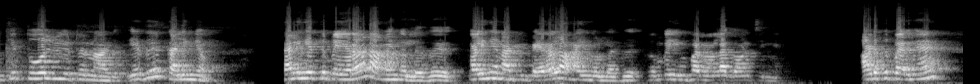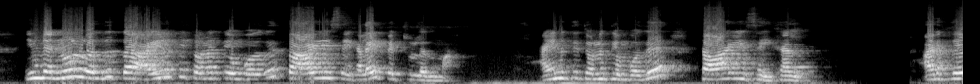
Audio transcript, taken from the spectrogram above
ஓகே தோல்வியுற்ற நாடு. எது? கலிங்கம். கலிங்கத்து பெயரால் அமைந்துள்ளது. கலிங்க நாட்டின் பெயரால் அமைந்துள்ளது. ரொம்ப இம்பார்ட்டன் நல்லா கவனிச்சிங்க. அடுத்து பாருங்க. இந்த நூல் வந்து ஐநூத்தி தொண்ணூத்தி ஒன்பது தாழிசைகளை பெற்றுள்ளதுமா. ஐநூத்தி தொண்ணூத்தி ஒன்பது தாழிசைகள் அடுத்து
